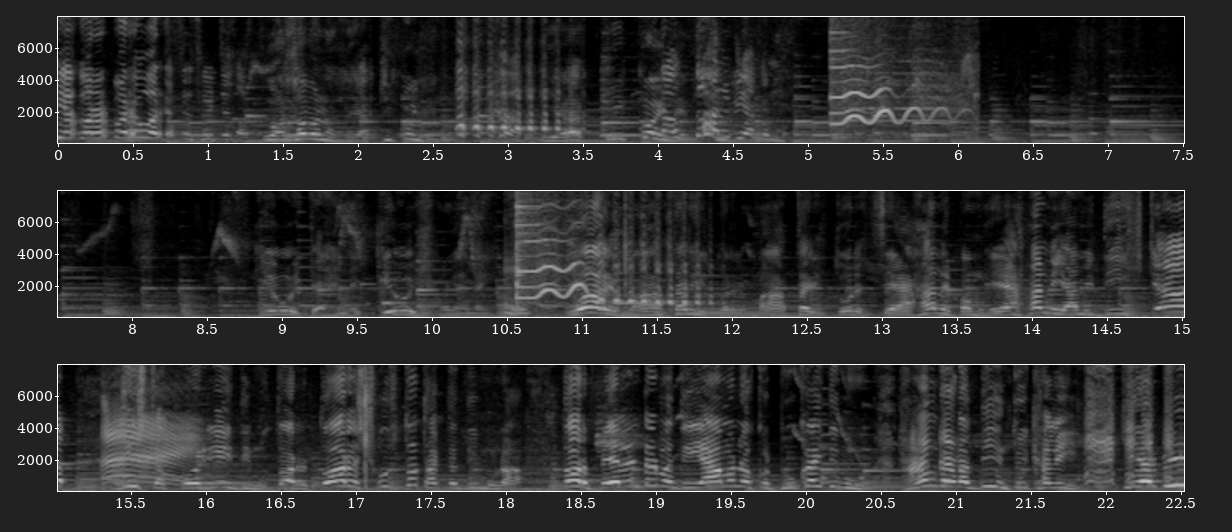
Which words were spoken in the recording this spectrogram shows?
বিয়া করার পরে ওর কাছে ছুটে যাব। কুয়াশাবে না ইয়া কি কইলেন ইয়া কি তাও কইলেন তোর বিয়া করব। কেউই দেখে নাই কেউই শোনে নাই। ওরে মাতারি ওরে মাতারি তোর যেহানে পাম হেহানে আমি ডিস্টার্ব ডিস্টার্ব করিয়েই দিমু। তোর তোর সুস্থ থাকতে দিমু না তোর প্যারেন্টের মধ্যে এমন ওকে ঢুকাই দিমু হাঙ্গাটা দিন তুই খালি। কি আরবি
